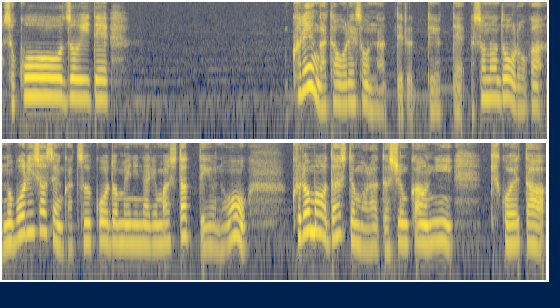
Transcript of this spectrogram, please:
そこ沿いでクレーンが倒れそうになってるって言ってその道路が上り車線が通行止めになりましたっていうのを車を出してもらった瞬間に聞こえた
